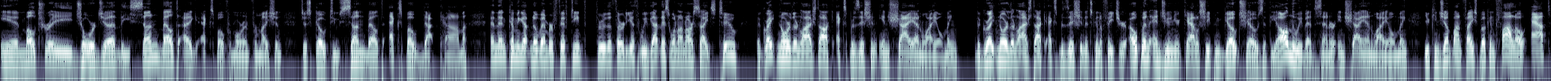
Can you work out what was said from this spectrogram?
in Moultrie, Georgia, the Sunbelt Ag Expo. For more information, just go to sunbeltexpo.com. And then coming up November 15th through the 30th, we've got this one on our sights too the Great Northern Livestock Exposition in Cheyenne, Wyoming. The Great Northern Livestock Exposition. It's going to feature open and junior cattle, sheep, and goat shows at the all new event center in Cheyenne, Wyoming. You can jump on Facebook and follow at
